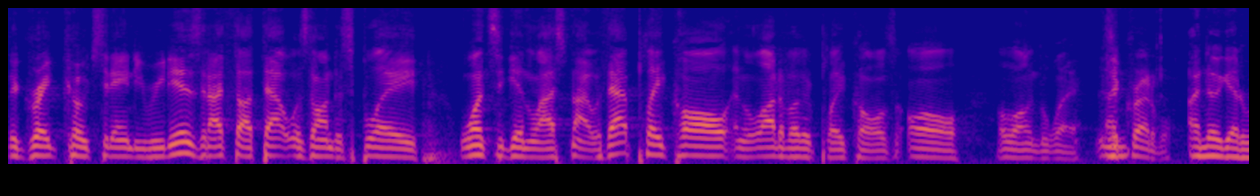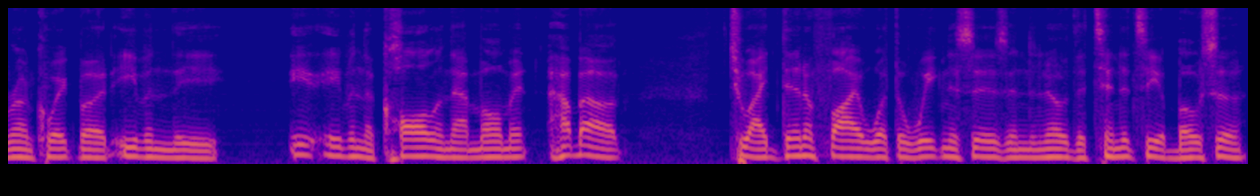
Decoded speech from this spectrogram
the great coach that Andy Reid is, and I thought that was on display once again last night with that play call and a lot of other play calls all along the way. It was incredible. I know you got to run quick, but even the even the call in that moment. How about to identify what the weakness is and to know the tendency of Bosa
